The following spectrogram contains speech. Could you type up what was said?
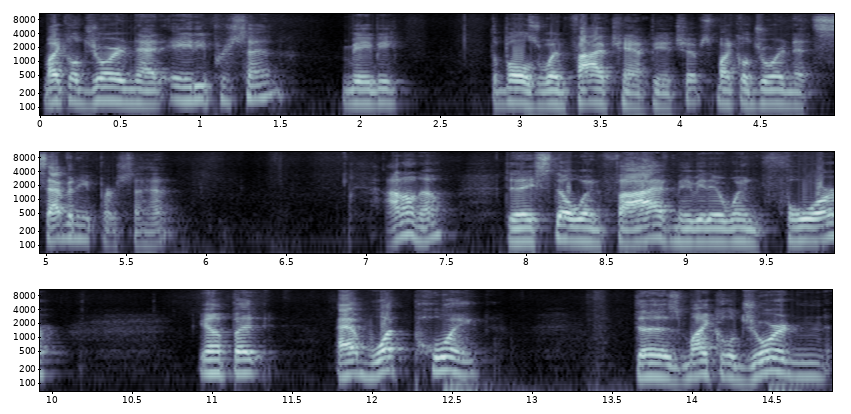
Michael Jordan at 80%, maybe the Bulls win five championships. Michael Jordan at 70%. I don't know. Do they still win five? Maybe they win four. Know, but at what point does Michael Jordan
